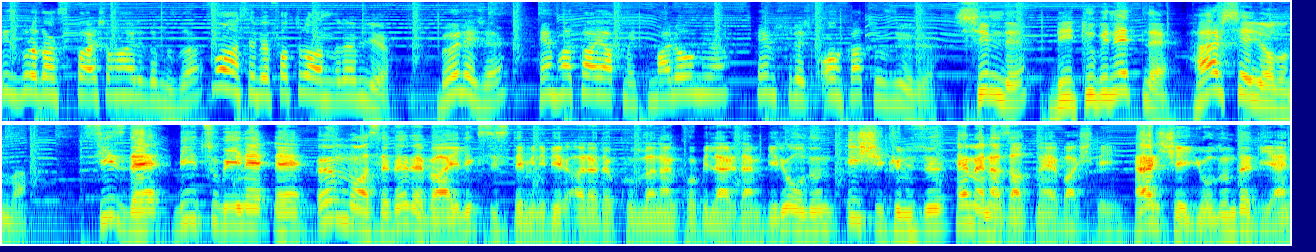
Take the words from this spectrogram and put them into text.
Biz buradan sipariş onayladığımızda muhasebe faturalandırabiliyor. Böylece hem hata yapma ihtimali olmuyor hem süreç 10 kat hızlı yürüyor. Şimdi B2B.net'le her şey yolunda. Siz de B2B'netle ön muhasebe ve bayilik sistemini bir arada kullanan kobilerden biri olun, iş yükünüzü hemen azaltmaya başlayın. Her şey yolunda diyen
